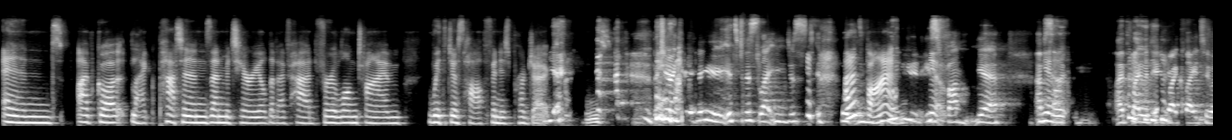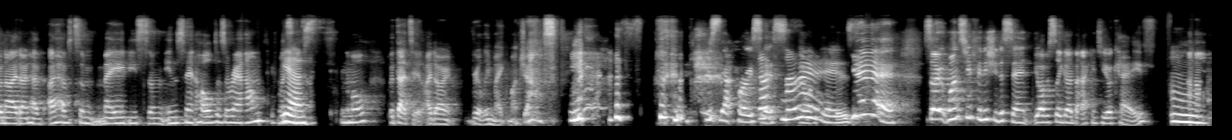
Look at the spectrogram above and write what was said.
and I've got like patterns and material that I've had for a long time with just half finished projects. Yeah. but you don't care, do you? It's just like you just it's, and it's fine. It's yeah. fun. Yeah, absolutely. Yeah. I play with dry clay too, and I don't have I have some maybe some incense holders around. yes. In them all, but that's it. I don't really make much else. Yes. just that process. That's nice. yeah. So once you finish your descent, you obviously go back into your cave. Mm. Um,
